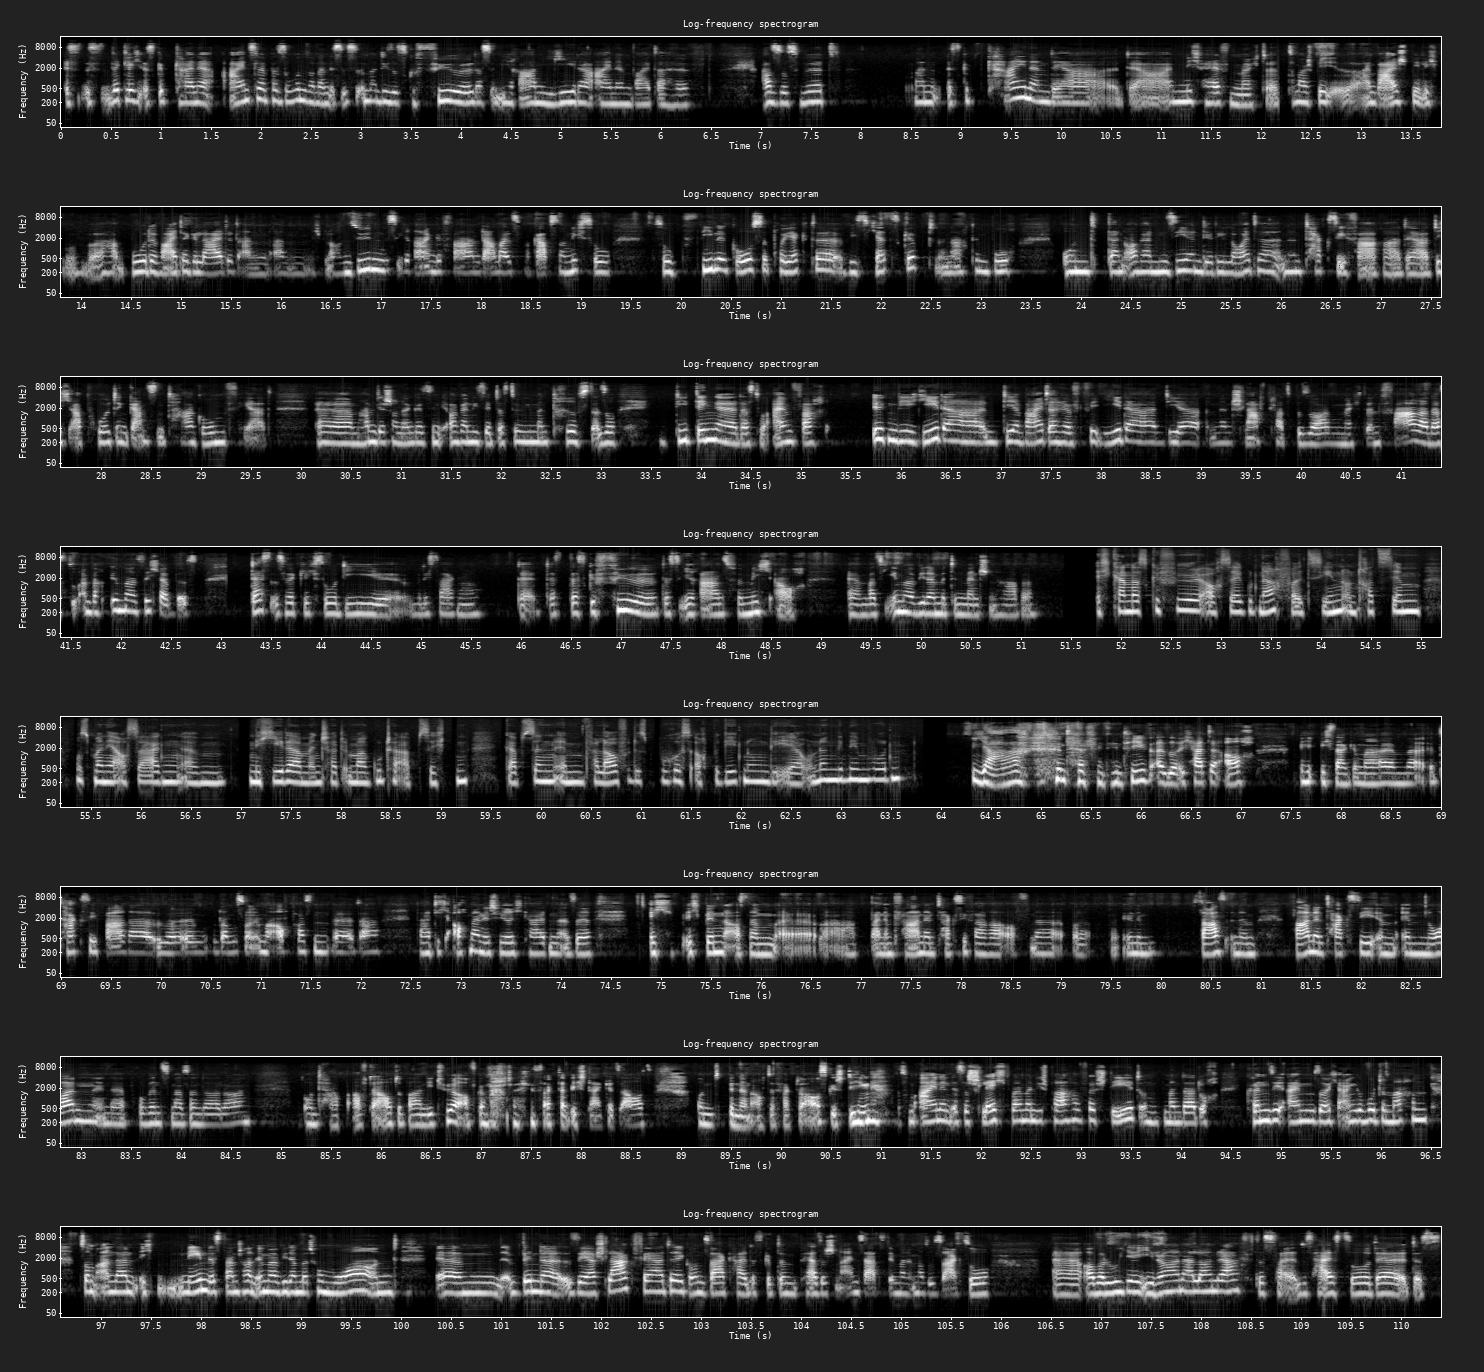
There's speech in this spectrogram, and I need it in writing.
es ist wirklich, es gibt keine einzelne Person, sondern es ist immer dieses Gefühl, dass im Iran jeder einem weiterhilft. Also es wird, man, es gibt keinen, der, der einem nicht helfen möchte. Zum Beispiel äh, ein Beispiel, ich wurde weitergeleitet an, an ich bin auch im Süden des Iran gefahren. Damals gab es noch nicht so, so viele große Projekte, wie es jetzt gibt nach dem Buch. Und dann organisieren dir die Leute einen Taxifahrer, der dich abholt, den ganzen Tag rumfährt. Ähm, haben dir schon organisiert, dass du jemanden triffst. Also die Dinge, dass du einfach irgendwie jeder dir weiterhilft, jeder dir einen Schlafplatz besorgen möchte, ein Fahrer, dass du einfach immer sicher bist. Das ist wirklich so die, würde ich sagen, das, das Gefühl des Irans für mich auch, ähm, was ich immer wieder mit den Menschen habe ich kann das Gefühl auch sehr gut nachvollziehen und trotzdem muss man ja auch sagen, ähm, nicht jeder Mensch hat immer gute Absichten. Gab es denn im Verlaufe des Buches auch Begegnungen, die eher unangenehm wurden? Ja, definitiv. Also ich hatte auch, ich, ich sage immer, ähm, Taxifahrer, also, ähm, da muss man immer aufpassen, äh, da, da hatte ich auch meine Schwierigkeiten. Also ich, ich bin aus einem, äh, bei einem fahrenden Taxifahrer auf einer, oder in einem saß in einem gefahren, ein Taxi im, im Norden, in der Provinz Mazandaran und habe auf der Autobahn die Tür aufgemacht, weil ich gesagt habe, ich steige jetzt aus und bin dann auch de facto ausgestiegen. Zum einen ist es schlecht, weil man die Sprache versteht und man dadurch können sie einem solche Angebote machen. Zum anderen, ich nehme das dann schon immer wieder mit Humor und ähm, bin da sehr schlagfertig und sag halt, es gibt im persischen Einsatz, den man immer so sagt, so äh, das, das heißt so, der, das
